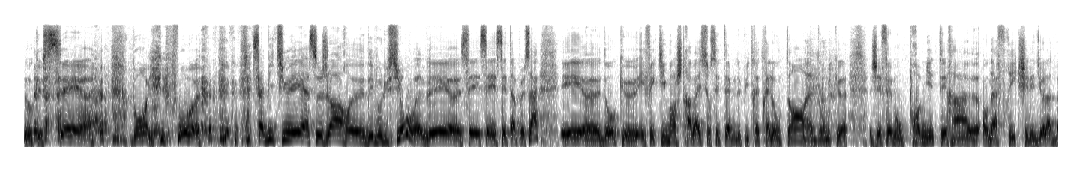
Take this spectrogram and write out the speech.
Donc c'est euh, bon, il faut euh, s'habituer à ce genre euh, d'évolution, hein, mais c'est un peu ça. Et donc effectivement, je travaille sur ces thèmes depuis très très longtemps. Hein. donc j'ai fait mon premier terrain en Afrique chez les Diola de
